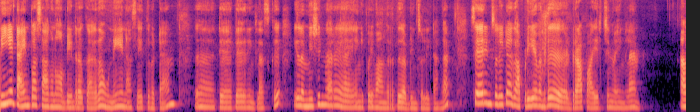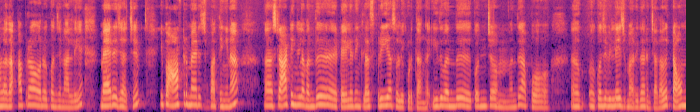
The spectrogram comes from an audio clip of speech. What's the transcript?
நீயே டைம் பாஸ் ஆகணும் அப்படின்றதுக்காக தான் உன்னையே நான் சேர்த்து விட்டேன். டெய்லரிங் கிளாஸ்க்கு இதில் மிஷின் வேறு எங்கே போய் வாங்குறது அப்படின்னு சொல்லிட்டாங்க. சரின்னு சொல்லிட்டு அது அப்படியே வந்து ட்ராப் ஆயிருச்சுன்னு வைங்களேன். அவ்வளோதான் அப்புறம் ஒரு கொஞ்ச நாள்லேயே மேரேஜ் ஆச்சு. இப்போ ஆஃப்டர் மேரேஜ் பார்த்தீங்கன்னா ஸ்டார்டிங்கில் வந்து டெய்லரிங் கிளாஸ் ஃப்ரீயாக சொல்லி கொடுத்தாங்க. இது வந்து கொஞ்சம் வந்து அப்போது கொஞ்சம் வில்லேஜ் மாதிரி தான் இருந்துச்சு. அதாவது டவுன்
